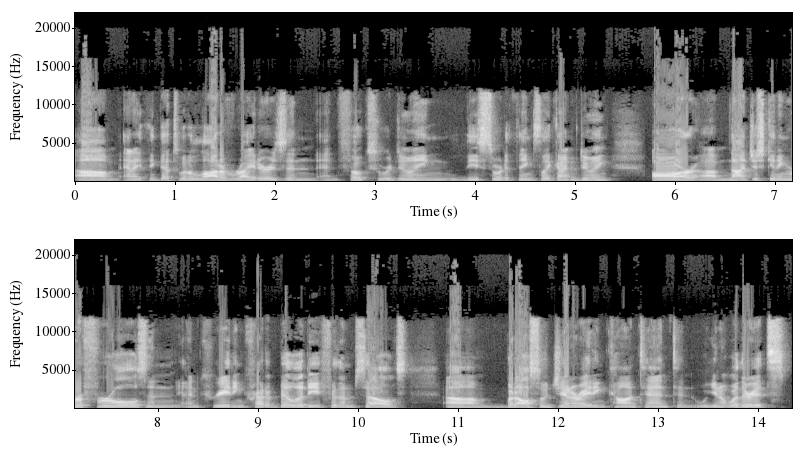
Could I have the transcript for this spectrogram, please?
Um, and I think that's what a lot of writers and, and folks who are doing these sort of things like I'm doing are um, not just getting referrals and, and creating credibility for themselves, um, but also generating content and you know whether it's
